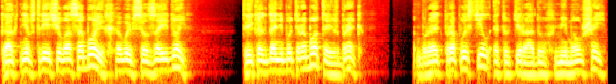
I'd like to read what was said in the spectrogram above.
«Как не встречу вас обоих, вы все за едой. Ты когда-нибудь работаешь, Брэк?» Брэк пропустил эту тираду мимо ушей.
